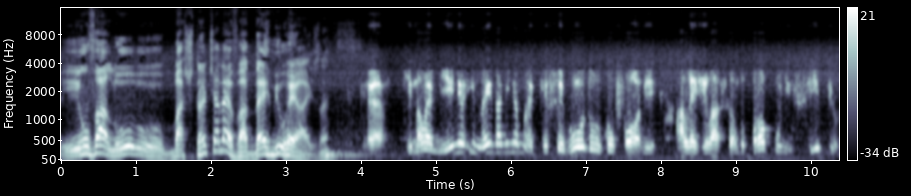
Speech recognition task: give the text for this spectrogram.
e um valor bastante elevado, 10 mil reais, né? É, que não é minha e nem da minha mãe, porque segundo, conforme a legislação do próprio município,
